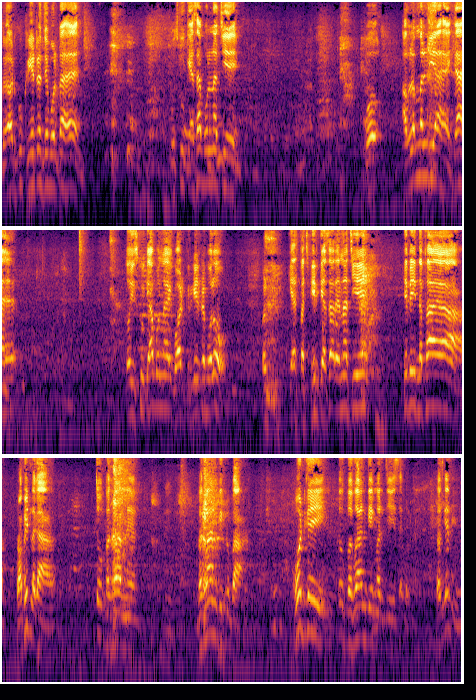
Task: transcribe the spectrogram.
गॉड को क्रिएटर जो बोलता है उसको कैसा बोलना चाहिए वो अवलंबन लिया है क्या है तो इसको क्या बोलना है गॉड क्रिएटर बोलो पर क्या फिर कैसा रहना चाहिए कि भाई नफा आया प्रॉफिट लगा तो भगवान ने, भगवान की कृपा। खोट गई तो भगवान की मर्ज़ी से बोलना है समझ गए नहीं?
